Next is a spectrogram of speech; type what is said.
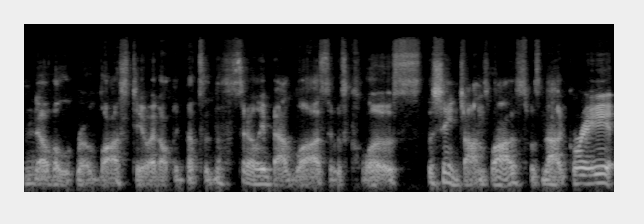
Nova Road loss too. I don't think that's a necessarily a bad loss. It was close. The St. John's loss was not great.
